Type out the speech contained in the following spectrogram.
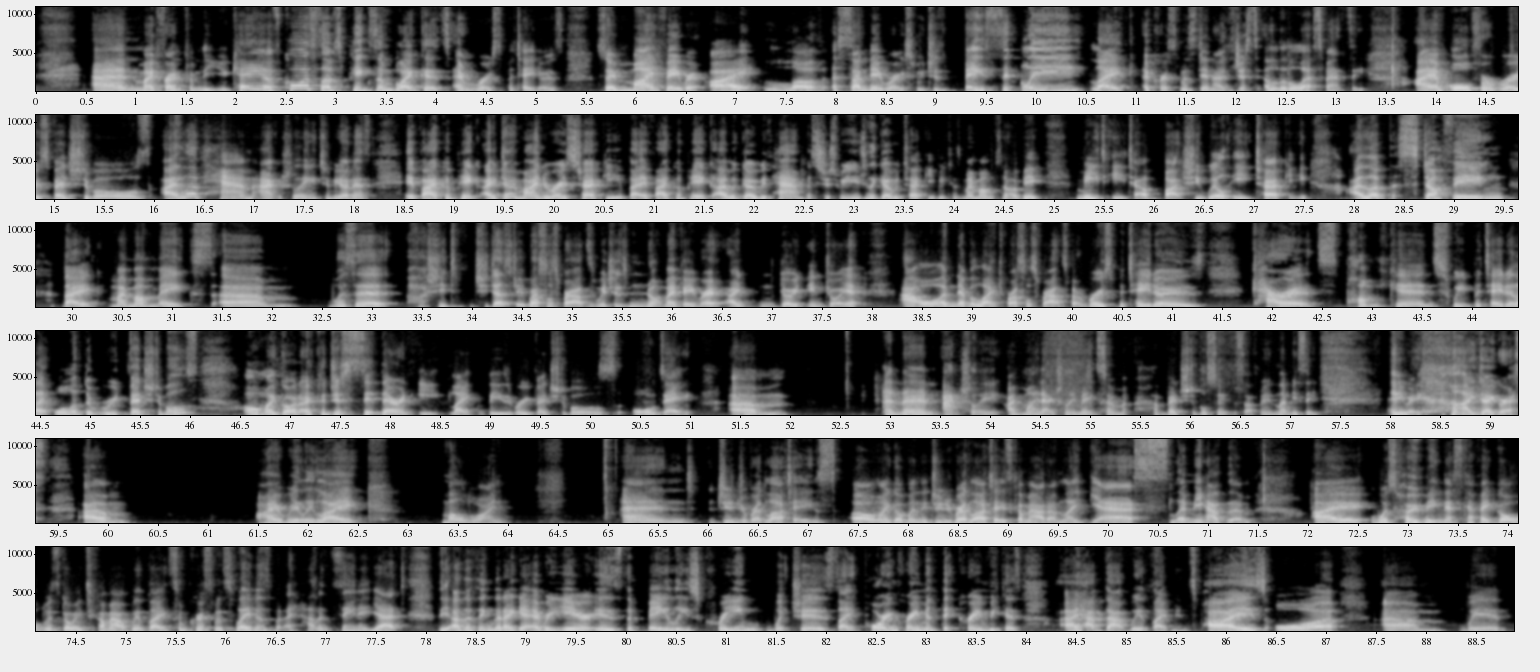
And my friend from the UK, of course, loves pigs and blankets and roast potatoes. So, my favorite, I love a Sunday roast, which is basically like a Christmas dinner, just a little less fancy. I am all for roast vegetables. I love ham, actually, to be honest. If I could pick, I don't mind a roast turkey, but if I could pick, I would go with ham. It's just we usually go with turkey because my mom's not a big meat eater, but she will eat turkey. I love the stuffing like my mom makes um was it oh, she she does do Brussels sprouts, which is not my favorite. I don't enjoy it at all. I've never liked Brussels sprouts, but roast potatoes, carrots, pumpkin, sweet potato, like all of the root vegetables. Oh my god, I could just sit there and eat like these root vegetables all day. Um and then actually, I might actually make some vegetable soup this afternoon. Let me see. Anyway, I digress. Um, I really like mulled wine. and gingerbread lattes. Oh my god, when the gingerbread lattes come out, I'm like, yes, let me have them. I was hoping Nescafe Gold was going to come out with like some Christmas flavors, but I haven't seen it yet. The other thing that I get every year is the Bailey's cream, which is like pouring cream and thick cream because I have that with like mince pies or um, with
